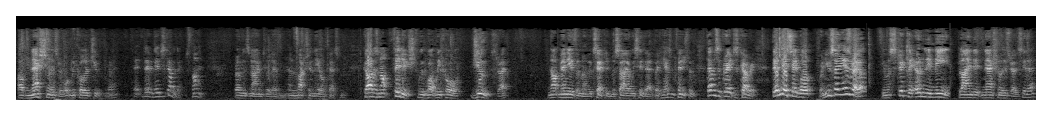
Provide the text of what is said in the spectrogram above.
of national Israel, what we call a Jew, right? They, they, they discovered that, it's fine. Romans 9 to 11, and much in the Old Testament. God is not finished with what we call Jews, right? Not many of them have accepted Messiah, we see that, but he hasn't finished with them. That was a great discovery. Then they said, well, when you say Israel, you must strictly only mean blinded national Israel. See that?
